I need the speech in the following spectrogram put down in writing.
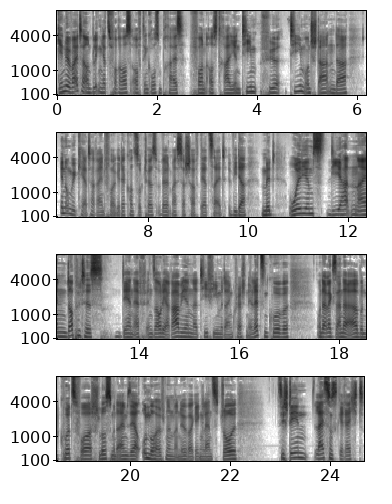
Gehen wir weiter und blicken jetzt voraus auf den großen Preis von Australien. Team für Team und starten da in umgekehrter Reihenfolge der Konstrukteursweltmeisterschaft derzeit wieder mit Williams. Die hatten ein doppeltes DNF in Saudi-Arabien, Latifi mit einem Crash in der letzten Kurve und Alexander Albon kurz vor Schluss mit einem sehr unbeholfenen Manöver gegen Lance Stroll. Sie stehen leistungsgerecht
